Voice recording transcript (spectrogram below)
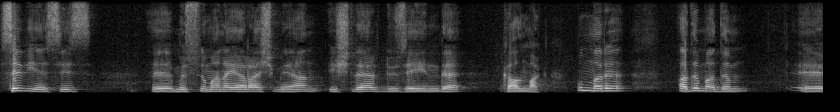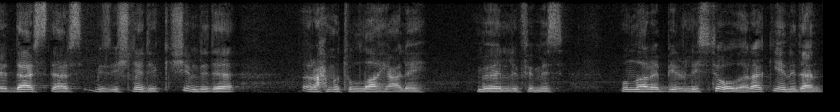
seviyesiz, e, Müslümana yaraşmayan işler düzeyinde kalmak. Bunları adım adım e, ders ders biz işledik. Şimdi de rahmetullahi aleyh müellifimiz bunları bir liste olarak yeniden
